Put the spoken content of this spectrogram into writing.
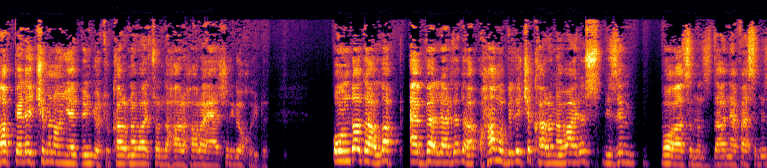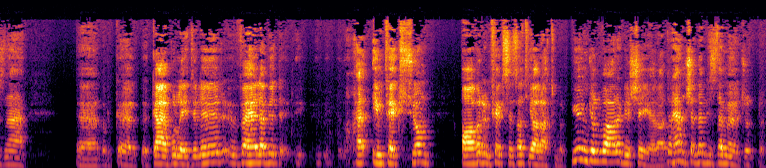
Lap belə 2017-ni götür, koronavirus onda hara, hara həsir yox idi. Onda da lap əvvəllərdə də hamı bilir ki, koronavirus bizim boğazımızda, nəfəsimizlə e, qəbul edilir və elə bir infeksiyon, ağır infeksiya zat yaratmır. Yüngülvari bir şey yaradır, həmişə də bizdə mövcuddur.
